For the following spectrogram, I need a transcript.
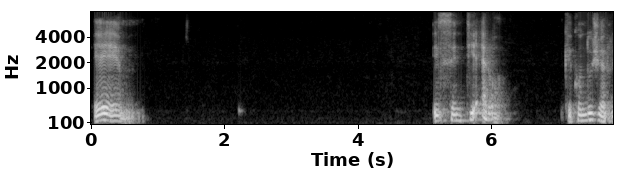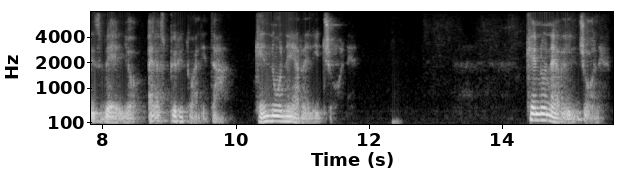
E il sentiero che conduce al risveglio è la spiritualità, che non è religione che non è religione.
